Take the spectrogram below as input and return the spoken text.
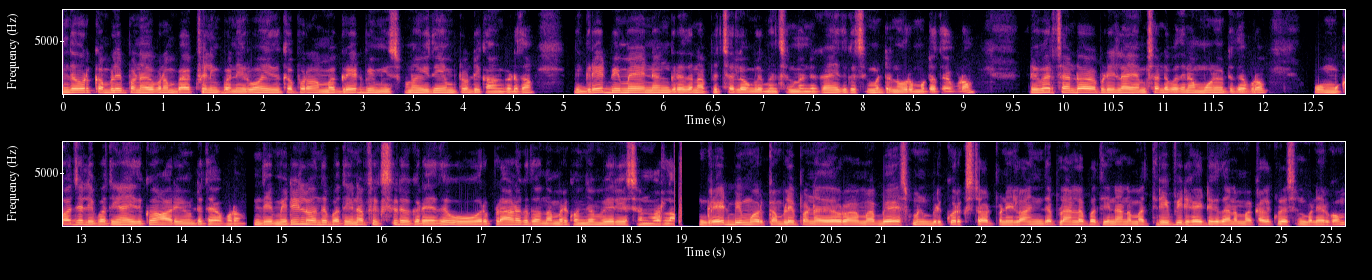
இந்த ஒர்க் கம்ப்ளீட் பண்ணதுக்கப்புறம் பேக் ஃபில்லிங் பண்ணிடுவோம் இதுக்கப்புறம் நம்ம கிரேட் பீம் யூஸ் பண்ணுவோம். இதுவும் எம் டுவெண்ட்டி காங்கிரீட் தான். இந்த கிரேட் பீமே என்னங்கிறத நான் பிக்சரில் உங்களுக்கு மென்ஷன் பண்ணியிருக்கேன் இதுக்கு சிமெண்ட் நூறு மூட்டை தேவைப்படும். ரிவர் சாண்டோ அப்படி எம் சாண்டோ பார்த்தீங்கன்னா மூணு யூனிட் தேவைப்படும். முக்கால் பார்த்தீங்கன்னா இதுக்கும் ஆறு யூனிட் தேவைப்படும். இந்த மெட்டீரியல் வந்து பார்த்தீங்கன்னா ஃபிக்ஸ்டு கிடையாது. ஒவ்வொரு பிளானுக்கு தகுந்த மாதிரி கொஞ்சம் வேரியேஷன் வரலாம். கிரேட் பீம் ஒர்க் கம்ப்ளீட் பண்ணதுக்கப்புறம் நம்ம பேஸ்மெண்ட் பிரிக் ஒர்க் ஸ்டார்ட் பண்ணிடலாம். இந்த பிளானில் பார்த்தீங்கன்னா நம்ம த்ரீ ஃபீட் ஹைட்டுக்கு தான் நம்ம கல்குலேஷன் பண்ணியிருக்கோம்.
